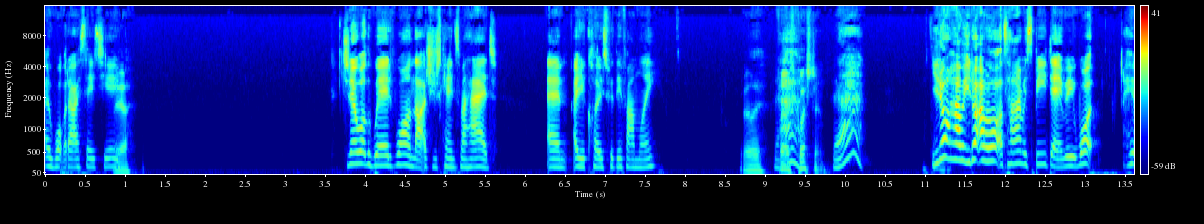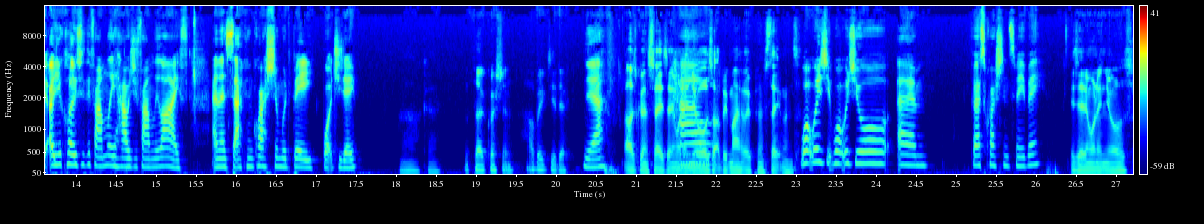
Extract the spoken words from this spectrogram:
oh, what would I say to you? Yeah. Do you know what the weird one that just came to my head? Um, are you close with your family? Really? First question. Yeah. You don't have you don't have a lot of time with speed dating. but What? Who, are you close with your family? How's your family life? And then second question would be, what do you do? Oh, okay. The third question. How big's your dick? Yeah. I was going to say, is anyone in yours? That'd be my opening statement. What was your, what was your um first question to me be? Is anyone in yours?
